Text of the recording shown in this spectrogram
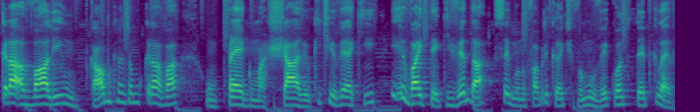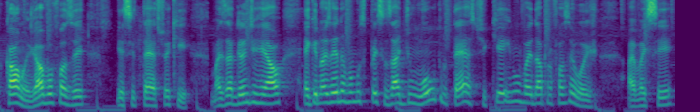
cravar ali um, calma que nós vamos cravar um prego, uma chave, o que tiver aqui e vai ter que vedar, segundo o fabricante. Vamos ver quanto tempo que leva. Calma, já vou fazer esse teste aqui. Mas a grande real é que nós ainda vamos precisar de um outro teste que aí não vai dar para fazer hoje aí vai ser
